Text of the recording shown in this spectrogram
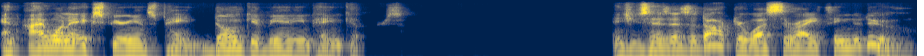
and i want to experience pain. Don't give me any painkillers. And she says as a doctor what's the right thing to do?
